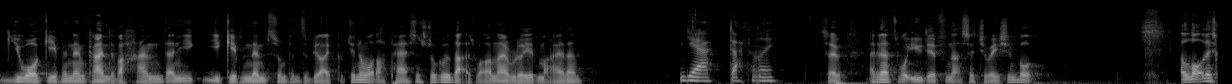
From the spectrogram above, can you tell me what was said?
you are giving them kind of a hand, and you you're giving them something to be like, do you know what that person struggled with that as well, and I really admire them. Yeah, definitely. So I think that's what you did from that situation. But a lot of this,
